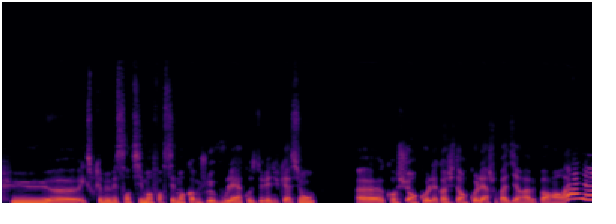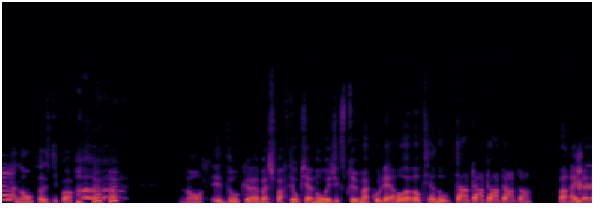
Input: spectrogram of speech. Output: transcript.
pu euh, exprimer mes sentiments forcément comme je le voulais à cause de l'éducation. quand je suis en colère, quand j'étais en colère, je peux pas dire à mes parents ah, non, ça se dit pas. non. Et donc, bah, je partais au piano et j'exprimais ma colère au, au piano. Tin, tin, tin, tin, tin. Pareil là.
